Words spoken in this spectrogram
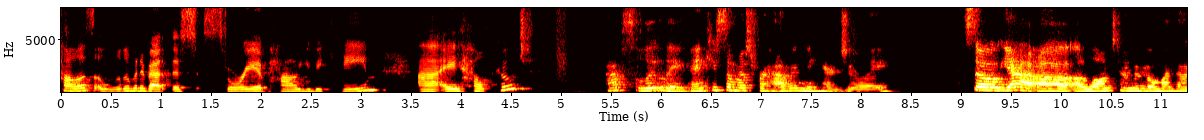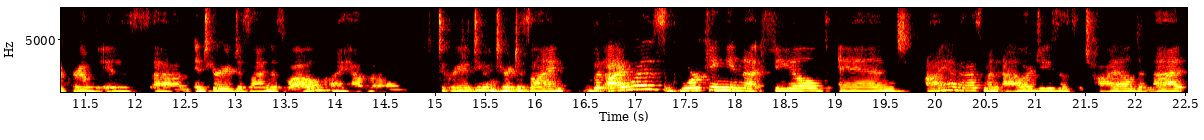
tell us a little bit about this story of how you became uh, a health coach? Absolutely. Thank you so much for having me here, Julie. So, yeah, uh, a long time ago, my background is um, interior design as well. I have a degree to do interior design. But I was working in that field and I had asthma and allergies as a child, and that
